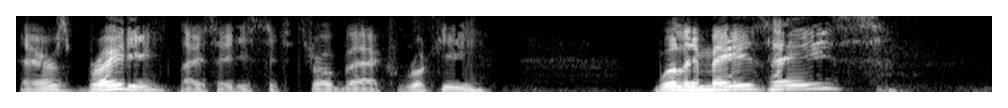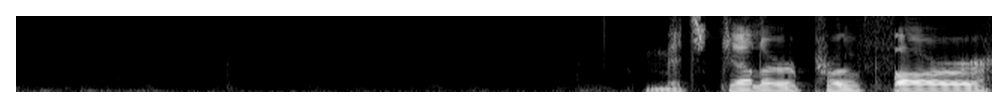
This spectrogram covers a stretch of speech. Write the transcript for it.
There's Brady. Nice 86 throwback rookie. Willie Mays Hayes. Mitch Keller. Profar.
